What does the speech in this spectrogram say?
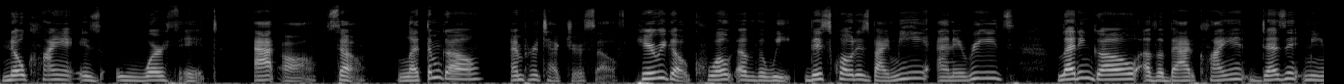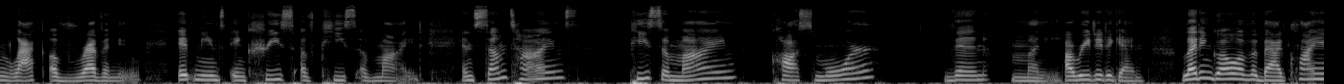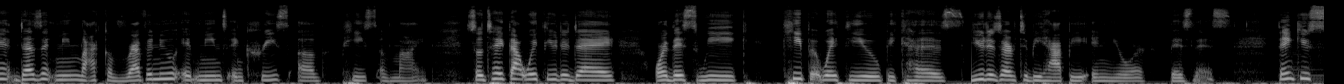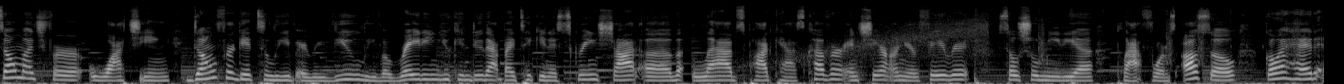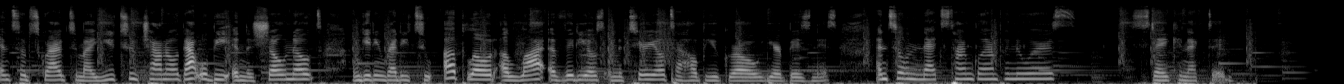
no client is worth it at all. So let them go and protect yourself. Here we go. Quote of the week. This quote is by me and it reads Letting go of a bad client doesn't mean lack of revenue, it means increase of peace of mind. And sometimes peace of mind costs more than money. I'll read it again. Letting go of a bad client doesn't mean lack of revenue, it means increase of peace of mind. So take that with you today or this week. Keep it with you because you deserve to be happy in your business. Thank you so much for watching. Don't forget to leave a review, leave a rating. You can do that by taking a screenshot of Labs podcast cover and share on your favorite social media platforms. Also, go ahead and subscribe to my YouTube channel. That will be in the show notes. I'm getting ready to upload a lot of videos and material to help you grow your business. Until next time, Glampreneurs, stay connected.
